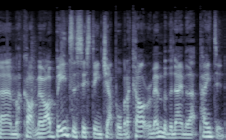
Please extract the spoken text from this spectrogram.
Um, I can't remember. I've been to the Sistine Chapel, but I can't remember the name of that painting.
